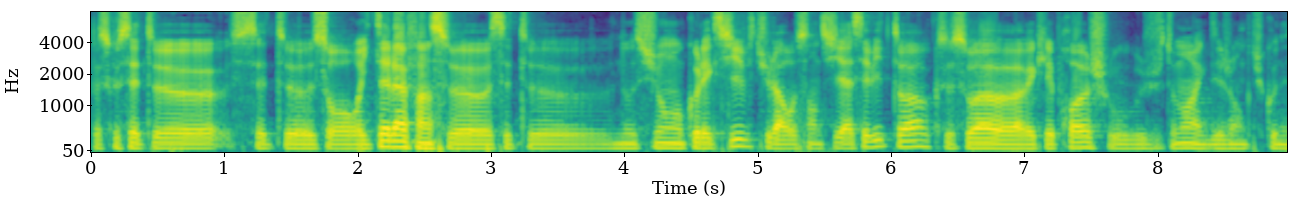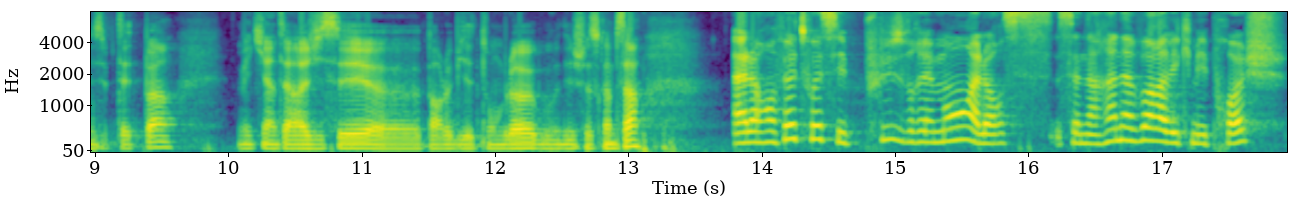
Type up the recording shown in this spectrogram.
Parce que cette, euh, cette euh, sororité-là, cette notion collective, tu l'as ressentie assez vite, toi, que ce soit avec les proches ou justement avec des gens que tu connaissais peut-être pas mais qui interagissait euh, par le biais de ton blog ou des choses comme ça Alors en fait, ouais, c'est plus vraiment. Alors ça n'a rien à voir avec mes proches.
